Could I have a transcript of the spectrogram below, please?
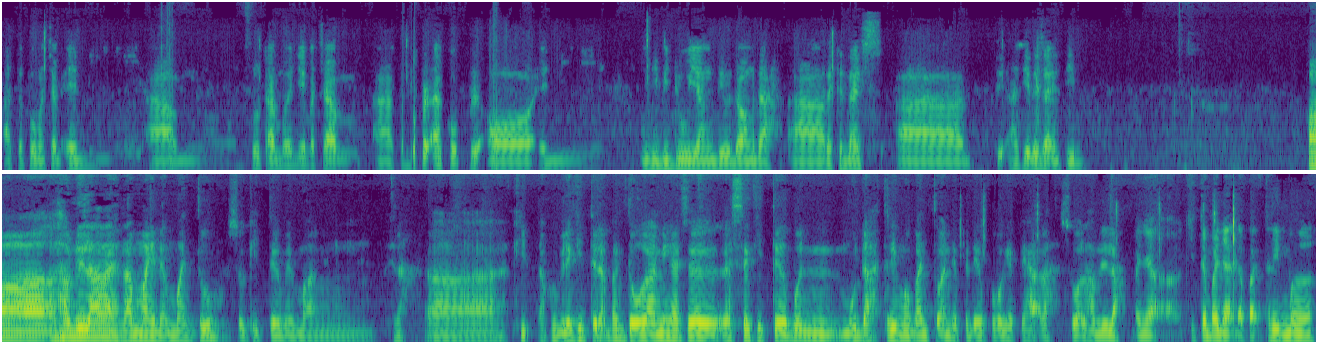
ataupun macam any um, terutamanya macam uh, corporate lah, corporate or any individu yang dia orang dah uh, recognize uh, Cik Reza and team. Uh, Alhamdulillah lah ramai nak membantu. So kita memang uh, apabila kita nak bantu orang ni rasa rasa kita pun mudah terima bantuan daripada pelbagai pihak lah. So Alhamdulillah banyak kita banyak dapat terima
